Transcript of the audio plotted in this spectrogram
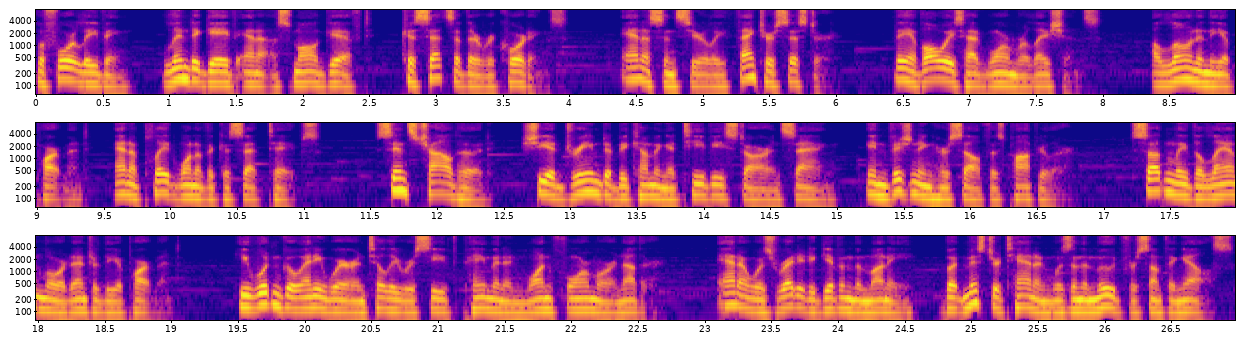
Before leaving, Linda gave Anna a small gift cassettes of their recordings. Anna sincerely thanked her sister. They have always had warm relations. Alone in the apartment, Anna played one of the cassette tapes. Since childhood, she had dreamed of becoming a TV star and sang, envisioning herself as popular. Suddenly, the landlord entered the apartment. He wouldn't go anywhere until he received payment in one form or another. Anna was ready to give him the money, but Mr. Tannen was in the mood for something else.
